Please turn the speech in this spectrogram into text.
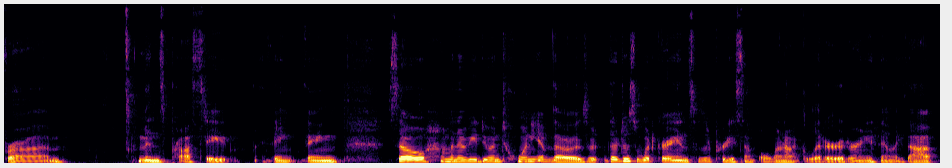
for um, men's prostate, I think, thing. So I'm going to be doing 20 of those. They're just wood grains, so they're pretty simple. They're not glittered or anything like that.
